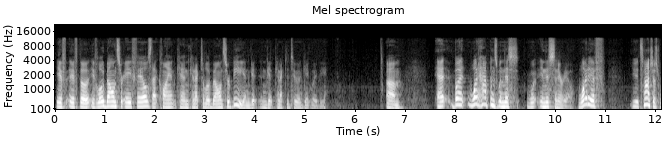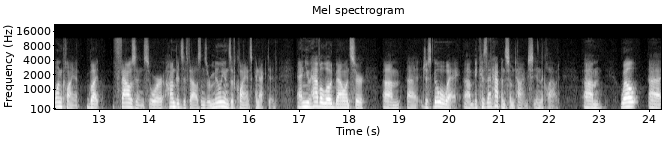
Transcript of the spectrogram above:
If, if, the, if load balancer A fails, that client can connect to load balancer B and get, and get connected to a gateway B. Um, uh, but what happens when this, in this scenario? What if it's not just one client, but thousands or hundreds of thousands or millions of clients connected, and you have a load balancer, um, uh, just go away um, because that happens sometimes in the cloud. Um, well, uh,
